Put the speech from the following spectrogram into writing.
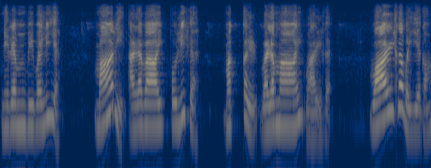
நிரம்பி வழிய மாறி அளவாய் பொழிக மக்கள் வளமாய் வாழ்க. வாழ்க வையகம்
